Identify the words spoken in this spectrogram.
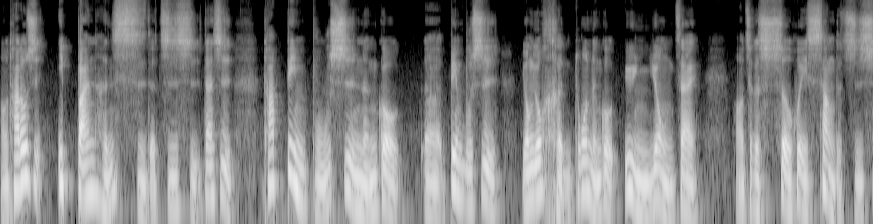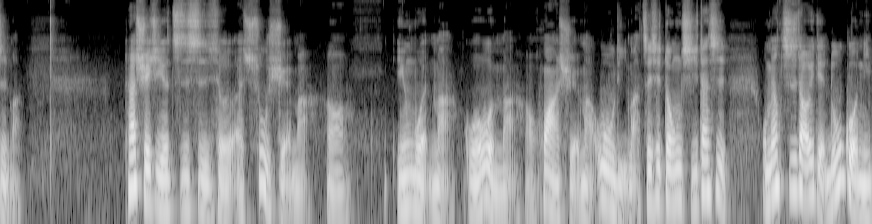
哦，它都是一般很死的知识，但是它并不是能够呃，并不是拥有很多能够运用在。哦，这个社会上的知识嘛，他学习的知识就呃数学嘛，哦，英文嘛，国文嘛，哦，化学嘛，物理嘛这些东西。但是我们要知道一点，如果你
